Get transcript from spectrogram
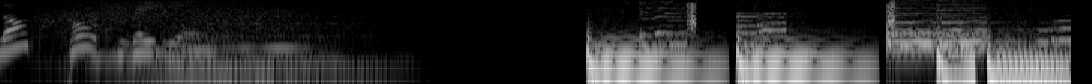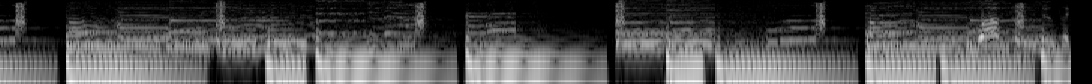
Blog Talk Radio. Welcome to the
